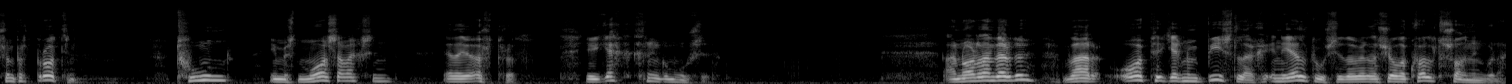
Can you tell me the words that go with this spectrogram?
sumpart brotinn, tún í mist mosavaksinn eða í örtröð. Ég gekk kringum húsið. Að norðanverðu var opið gegnum bíslag inn í eldhúsið og verða sjóða kvöldsóðninguna.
